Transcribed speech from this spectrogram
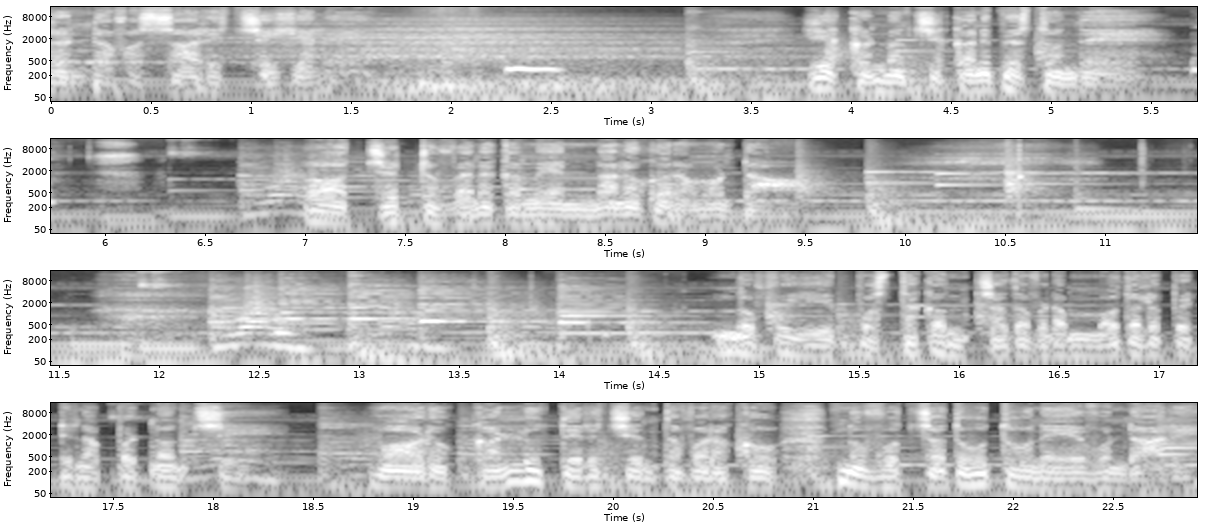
రెండవసారి చెయ్యలేం ఇక్కడి నుంచి కనిపిస్తుంది. ఆ చెట్టు వెనక మే నలుగురం ఉంటాం. నువ్వు ఈ పుస్తకం చదవడం మొదలుపెట్టినప్పటి నుంచి వాడు కళ్ళు తెరిచేంత వరకు నువ్వు చదువుతూనే ఉండాలి.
